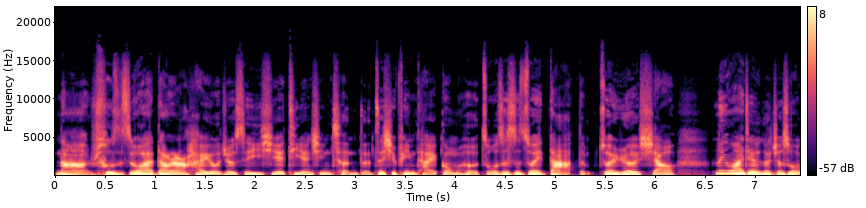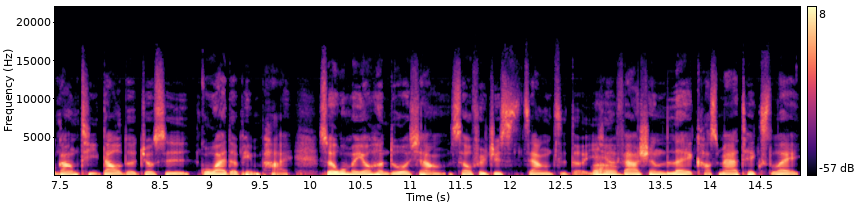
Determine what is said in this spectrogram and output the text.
那除此之外，当然还有就是一些体验行程的这些平台跟我们合作，这是最大的最热销。另外第二个就是我刚刚提到的，就是国外的品牌，所以我们有很多像 Selfridges 这样子的一些 fashion 类、uh huh. cosmetics 类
